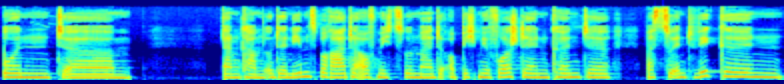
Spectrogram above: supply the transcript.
Und ähm, dann kam ein Unternehmensberater auf mich zu und meinte, ob ich mir vorstellen könnte, was zu entwickeln,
